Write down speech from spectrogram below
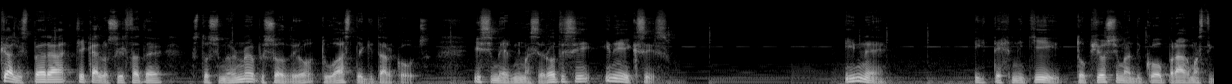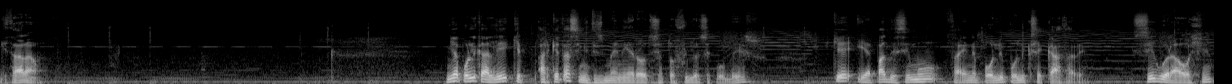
Καλησπέρα και καλώς ήρθατε στο σημερινό επεισόδιο του Ask the Guitar Coach. Η σημερινή μας ερώτηση είναι η εξής. Είναι η τεχνική το πιο σημαντικό πράγμα στην κιθάρα; Μια πολύ καλή και αρκετά συνηθισμένη ερώτηση από το φίλο της εκπομπής και η απάντησή μου θα είναι πολύ πολύ ξεκάθαρη. Σίγουρα όχι,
